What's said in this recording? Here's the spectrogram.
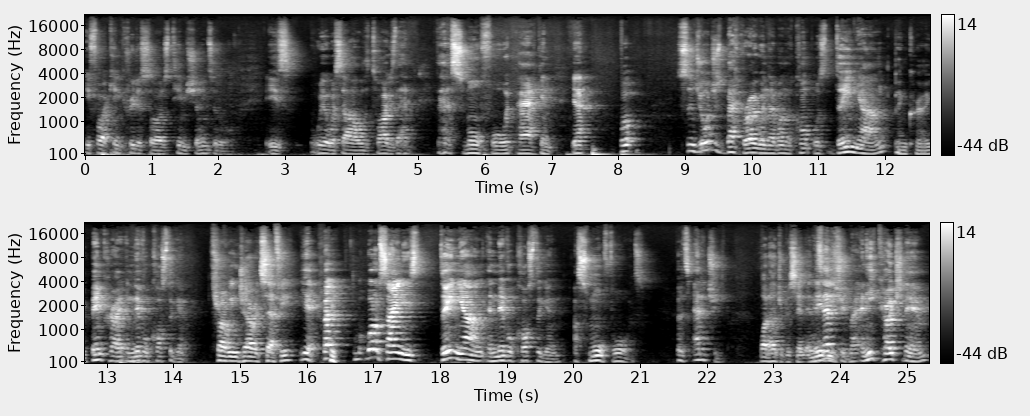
if I can criticise Tim Sheens at all, is we always say, oh, the Tigers they had they had a small forward pack, and you know, well, St George's back row when they won the comp was Dean Young, Ben Creagh. Ben Creagh, and Neville Costigan. Throw in Jarrod Saffy. Yeah, but what I'm saying is Dean Young and Neville Costigan are small forwards, but it's attitude. One hundred percent, and It's they're- attitude, mate. And he coached them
